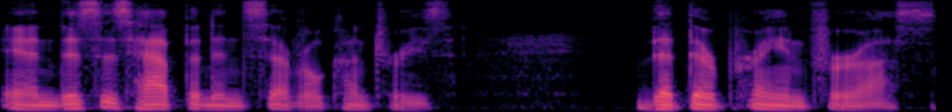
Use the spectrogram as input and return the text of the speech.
And this has happened in several countries that they're praying for us.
